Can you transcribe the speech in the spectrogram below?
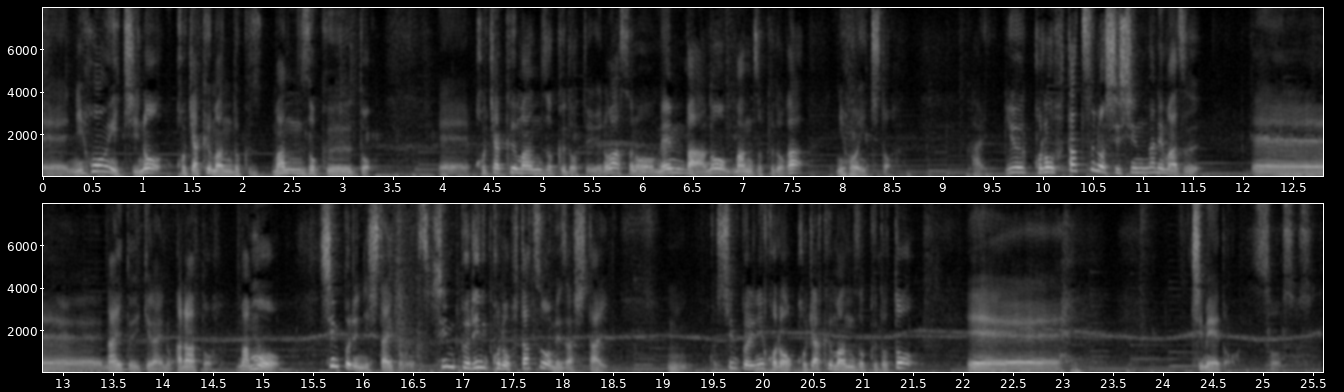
えー、日本一の顧客満足満足度、えー、顧客満足度というのはそのメンバーの満足度が日本一と、はい、いうこの2つの指針がねまず、えー、ないといけないのかなと。まあもうシンプルにしたいと思います。シンプルにこの2つを目指したい、うん、シンプルにこの顧客満足度と、えー、知名度。そうそうそう。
